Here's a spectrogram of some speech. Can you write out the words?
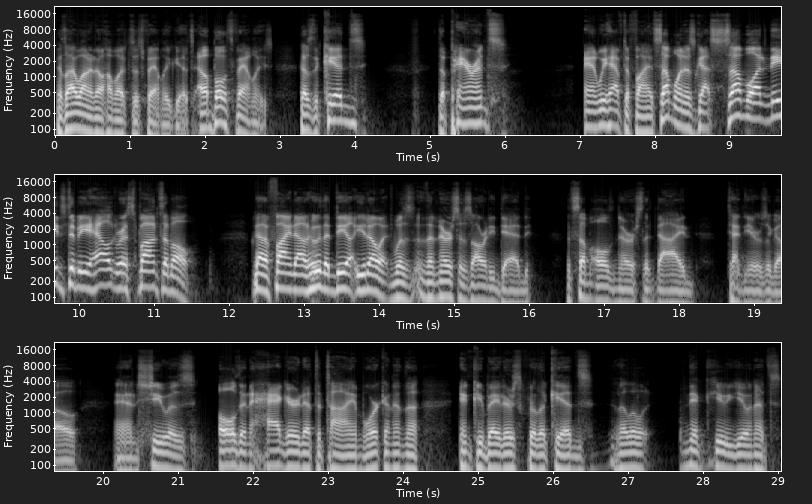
because I want to know how much this family gets. Uh, both families, because the kids, the parents, and we have to find someone has got someone needs to be held responsible. We've got to find out who the deal. You know, it was the nurse is already dead. It's some old nurse that died ten years ago, and she was old and haggard at the time, working in the incubators for the kids, the little NICU units,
